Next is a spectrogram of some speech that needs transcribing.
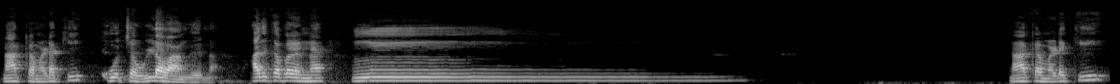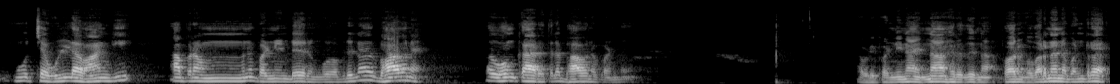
நாக்கை மடக்கி மூச்சை உள்ளே வாங்குன்னா. அதுக்கப்புறம் என்ன? நாக்கை மடக்கி மூச்சை உள்ளே வாங்கி அப்புறம் பண்ணிகிட்டே இருங்கோ அப்படின்னா பாவனை. அது ஓங்காரத்தில் பாவனை பண்ணு. அப்படி பண்ணினா என்ன ஆகிறதுன்னா பாருங்கள் வர்ணனை பண்ணுறார்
